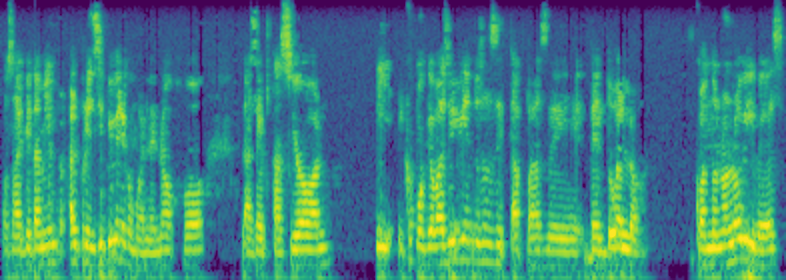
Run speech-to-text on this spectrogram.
o sea, que también al principio viene como el enojo, la aceptación, y, y como que vas viviendo esas etapas de, del duelo. Cuando no lo vives,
